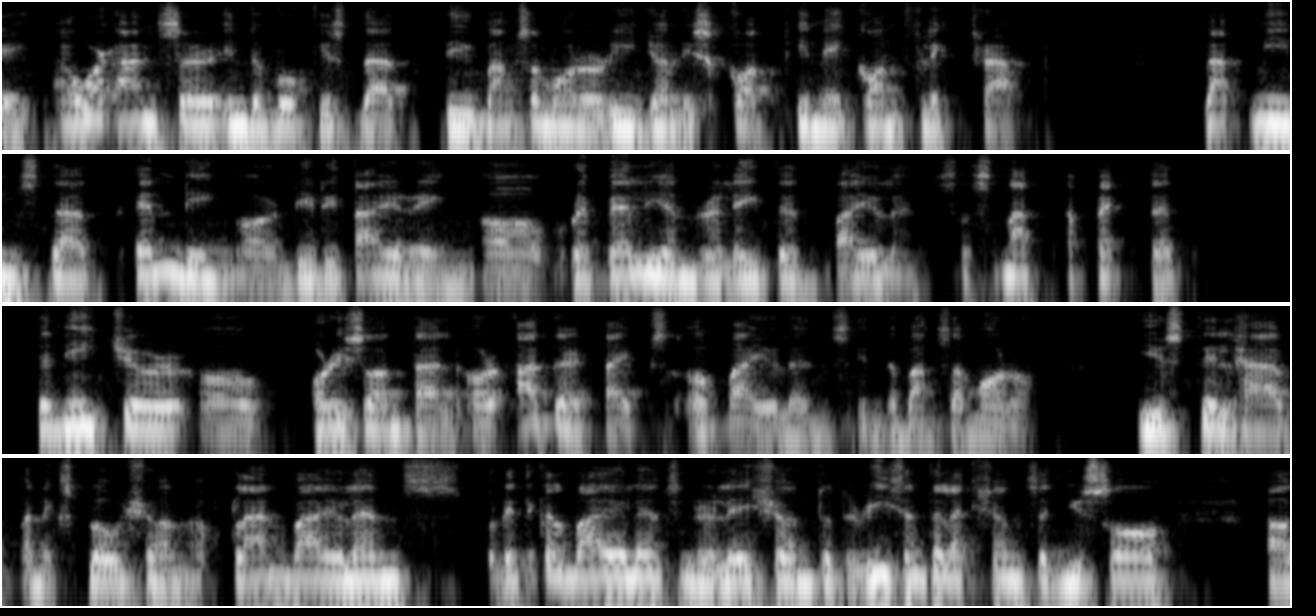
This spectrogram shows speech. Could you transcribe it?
Okay, our answer in the book is that the Bangsamoro region is caught in a conflict trap that means that ending or the retiring of rebellion-related violence has not affected the nature of horizontal or other types of violence in the Bangsamoro. You still have an explosion of clan violence, political violence in relation to the recent elections, and you saw how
